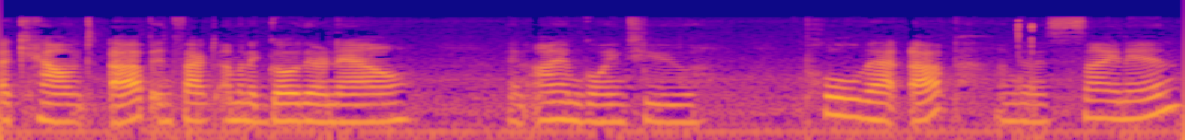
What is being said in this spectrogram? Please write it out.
account up. In fact, I'm going to go there now and I am going to pull that up. I'm going to sign in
